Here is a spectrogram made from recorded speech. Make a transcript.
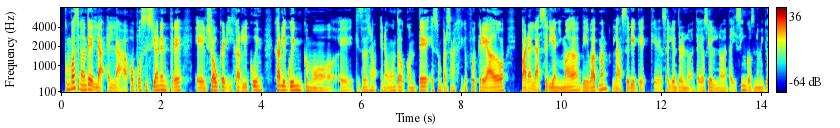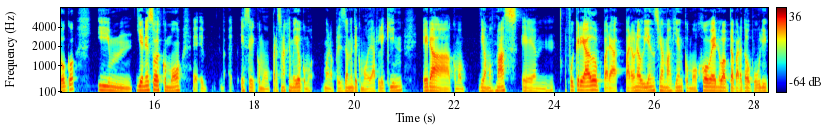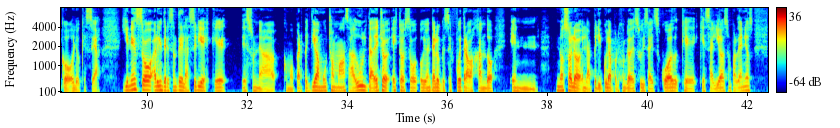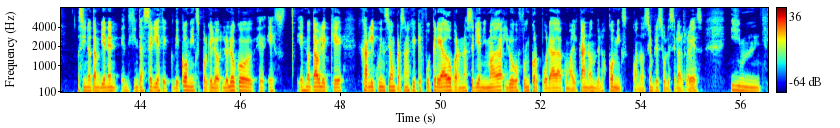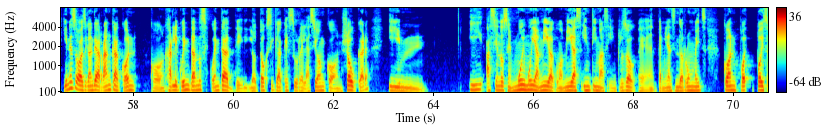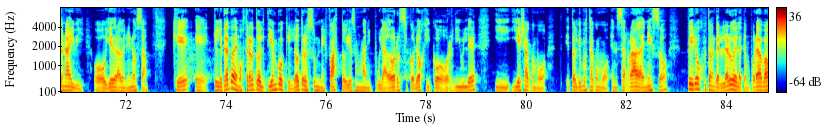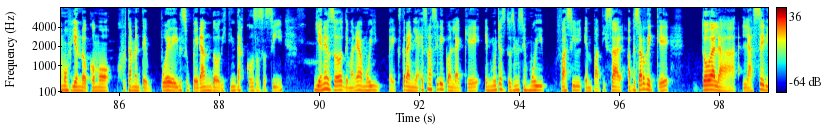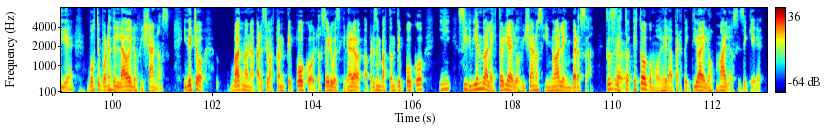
Con básicamente la, oposición entre el Joker y Harley Quinn. Harley Quinn, como eh, quizás en algún momento conté, es un personaje que fue creado para la serie animada de Batman, la serie que, salió entre el 92 y el 95, si no me equivoco. Y, mm, y en eso es como eh, ese como personaje medio como, bueno, precisamente como de Arlequín, era como, digamos, más, em, fue creado para, para una audiencia más bien como joven o apta para todo público o lo que sea. Y en eso, algo interesante de la serie es que es una como perspectiva mucho más adulta. De hecho, esto es obviamente algo que se fue trabajando en, no solo en la película, por ejemplo, de Suicide Squad que, que salió hace un par de años, sino también en, distintas series de, de cómics, porque lo, lo loco e, es, es notable que Harley Quinn sea un personaje que fue creado para una serie animada y luego fue incorporada como al canon de los cómics, cuando siempre suele ser al revés. Mm, y, en eso básicamente arranca con, con Harley Quinn dándose cuenta de lo tóxica que es su relación con Joker y, mm, y haciéndose muy, muy amiga, como amigas íntimas, incluso eh, terminan siendo roommates con Poison Ivy o Hiedra Venenosa, eh, que, le trata de mostrar todo el tiempo que el otro es un nefasto y es un manipulador psicológico horrible y, ella como eh, todo el tiempo está como encerrada en eso, pero justamente a lo largo de la temporada vamos viendo cómo justamente puede ir superando distintas cosas así. Y en eso, de manera muy extraña, es una serie con la que en muchas situaciones es muy fácil empatizar, a pesar de que toda la, la, serie vos te pones del lado de los villanos. Y de hecho, Batman aparece bastante poco, los héroes en general aparecen bastante poco y sirviendo a la historia de los villanos y no a la inversa. Entonces esto, es todo como desde la perspectiva de los malos, si se quiere.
